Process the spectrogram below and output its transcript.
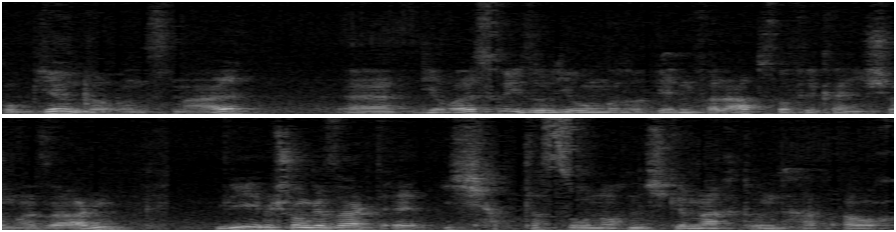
probieren wir uns mal. Äh, die äußere Isolierung muss auf jeden Fall ab, so viel kann ich schon mal sagen. Wie eben schon gesagt, äh, ich habe das so noch nicht gemacht und habe auch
